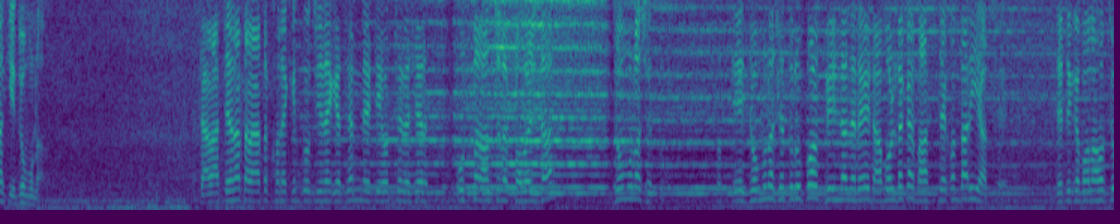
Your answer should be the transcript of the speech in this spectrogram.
নাকি যমুনা? যারা চেনা তারা এতক্ষণে কিন্তু চিনে গেছেন, এটি হচ্ছে দেশের উত্তরাঞ্চলের প্রবেশদ্বার। যমুনা সেতু। এই যমুনা সেতুর উপর গ্রিন লাইনের এই ডাবল ডেকার বাসটি এখন দাঁড়িয়ে আছে। যেটিকে বলা হচ্ছে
